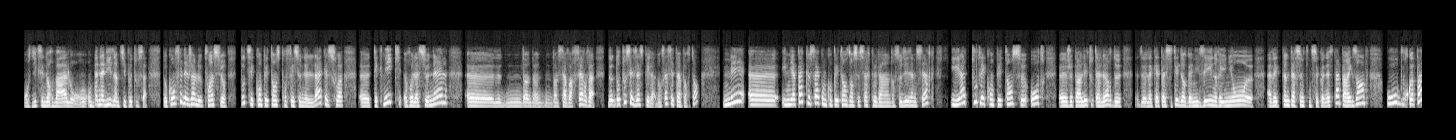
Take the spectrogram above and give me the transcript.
on se dit que c'est normal, on, banalise un petit peu tout ça. Donc on fait déjà le point sur toutes ces compétences professionnelles-là, qu'elles soient techniques, relationnelles, dans, le savoir-faire, dans, tous ces aspects-là. Donc ça, c'est important. Mais euh, il n'y a pas que ça comme compétence dans ce cercle-là, hein. dans ce deuxième cercle. Il y a toutes les compétences autres. Euh, je parlais tout à l'heure de, la capacité d'organiser une réunion euh, avec plein de personnes qui ne se connaissent pas, par exemple, ou pourquoi pas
